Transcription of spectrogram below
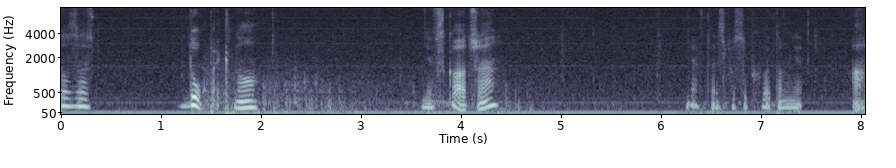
Co za dupek, no. Nie wskoczę. Nie, w ten sposób chyba tam nie... A.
